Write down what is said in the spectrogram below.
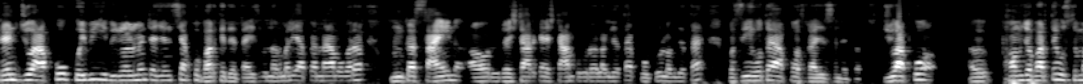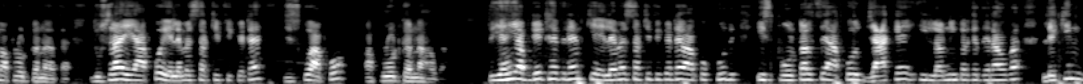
फ्रेंड जो आपको कोई भी रिनोलमेंट एजेंसी आपको भर के देता है इसमें नॉर्मली आपका नाम वगैरह, उनका साइन और रजिस्ट्रार का स्टाम्प वगैरह लग जाता है फ़ोटो लग जाता है, बस ये होता है आपको ऑथराइजेशन लेटर जो आपको फॉर्म जब भरते हैं, उस समय अपलोड करना रहता है। दूसरा, ये आपको एलएमएस सर्टिफिकेट है, जिसको आपको अपलोड करना होगा। तो यही अपडेट है फ्रेंड कि एल सर्टिफिकेट है, आपको खुद इस पोर्टल से आपको जाके ई लर्निंग करके देना होगा, लेकिन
